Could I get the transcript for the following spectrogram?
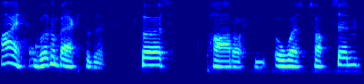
Hi, and welcome back to the third part of the OWASP Top 10.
